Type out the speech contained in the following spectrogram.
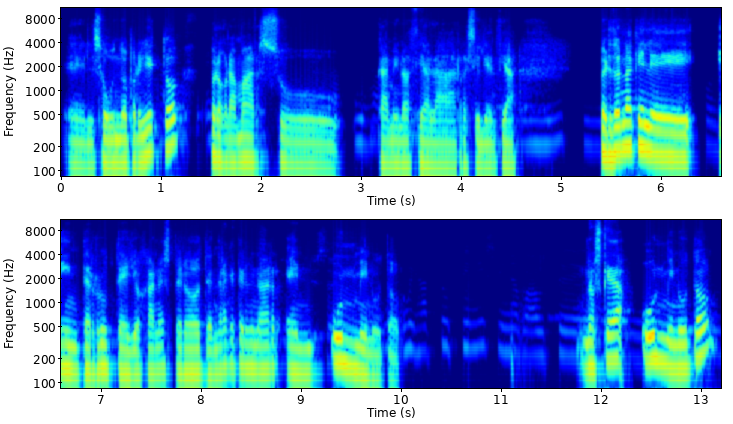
el segundo proyecto, programar su camino hacia la resiliencia. Perdona que le interrupte, Johannes, pero tendrá que terminar en un minuto. Nos queda un minuto,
